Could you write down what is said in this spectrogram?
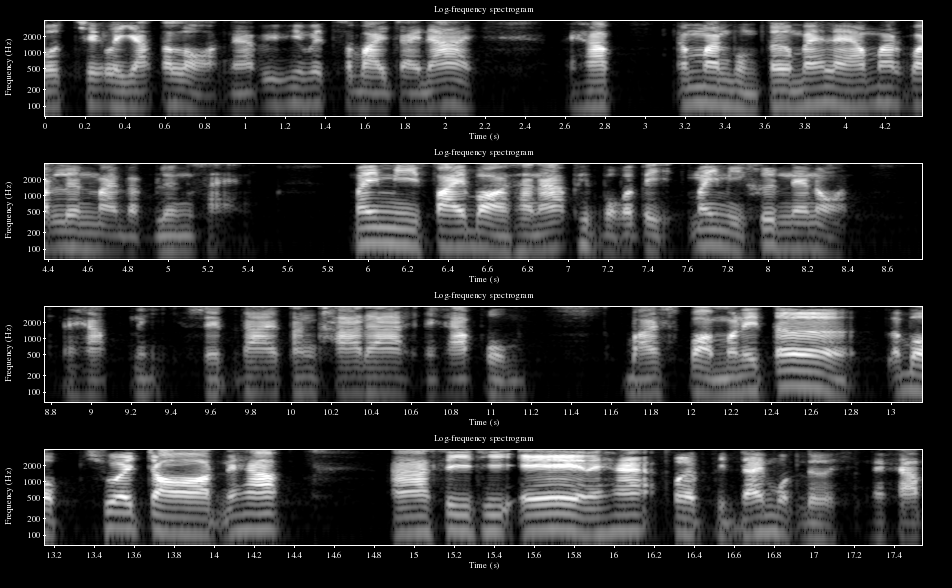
รถเช็คระยะตลอดนะพี่ๆไม่สบายใจได้นะครับน้ำมันผมเติมไปแล้วมาตรวัดเรือนไมล์แบบเรืองแสง ไม่มีไฟบอกสถานะผิดปกติไม่มีขึ้นแน่นอนนะครับนี่เซตได้ตั้งค่าได้นะครับผม บายสปอร์ตมอนิเตอร์ระบบช่วยจอดนะครับ RCTA นะฮะ เปิดปิดได้หมดเลยนะครับ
